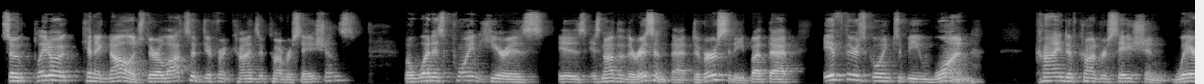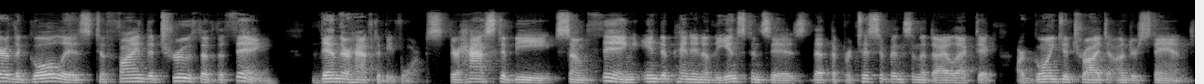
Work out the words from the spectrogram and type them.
so plato can acknowledge there are lots of different kinds of conversations but what his point here is is is not that there isn't that diversity but that if there's going to be one kind of conversation where the goal is to find the truth of the thing then there have to be forms. There has to be something independent of the instances that the participants in the dialectic are going to try to understand.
